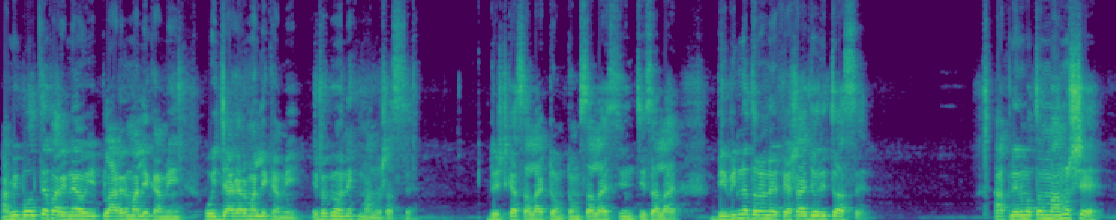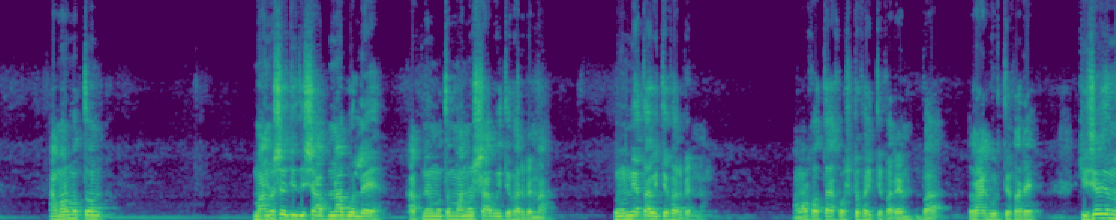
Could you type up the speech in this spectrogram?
আমি বলতে পারি না, ওই প্লাটের মালিক আমি, ওই জায়গার মালিক আমি। এভাবে অনেক মানুষ আছে। রিক্সা চালায়, টমটম চালায় সিনচি চালায়, বিভিন্ন ধরনের পেশায় জড়িত আছে। আপনার মতন মানুষে আমার মতন মানুষে যদি সাপ না বলে, আপনার মতন মানুষ সাপ হইতে পারবেন না, কোনো নেতা হইতে পারবেন না। আমার কথায় কষ্ট পাইতে পারেন বা রাগ উঠতে পারে। কিসের জন্য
